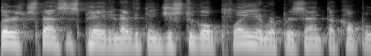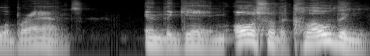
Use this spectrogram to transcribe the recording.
their expenses paid and everything just to go play and represent a couple of brands in the game. Also, the clothing,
